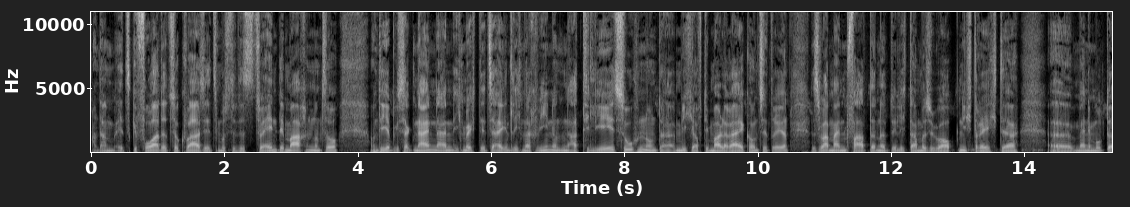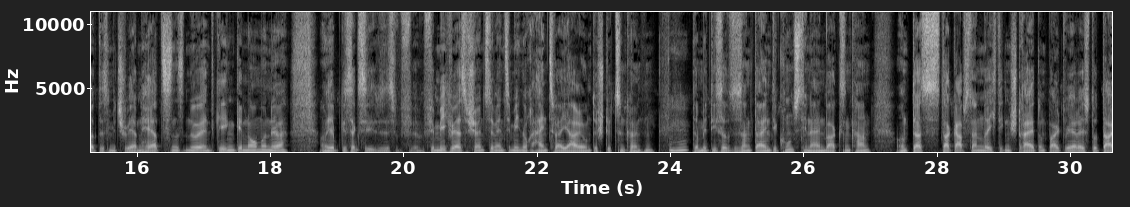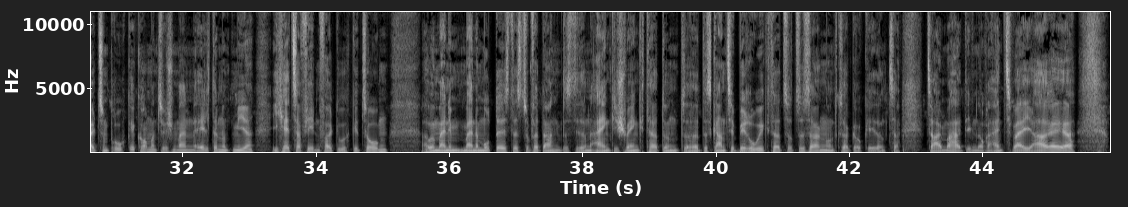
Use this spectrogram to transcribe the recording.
und haben jetzt gefordert, so quasi, jetzt musst du das zu Ende machen und so. Und ich habe gesagt, nein, nein, ich möchte jetzt eigentlich nach Wien und ein Atelier suchen und äh, mich auf die Malerei konzentrieren. Das war meinem Vater natürlich damals überhaupt nicht recht. Ja. Äh, meine Mutter hat das mit schweren Herzen nur entgegengenommen. Ja. Und ich habe gesagt, sie, das, für mich wäre es das Schönste, wenn sie mich noch ein, zwei Jahre unterstützen könnten, mhm. damit ich sozusagen da in die Kunst hineinwachsen kann. Und das, da gab es dann einen richtigen Streit und bald bald wäre es total zum Bruch gekommen zwischen meinen Eltern und mir. Ich hätte es auf jeden Fall durchgezogen, aber meine, meiner Mutter ist das zu verdanken, dass sie dann eingeschwenkt hat und äh, das Ganze beruhigt hat sozusagen und gesagt, okay, dann zahlen wir halt eben noch ein, zwei Jahre, ja.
